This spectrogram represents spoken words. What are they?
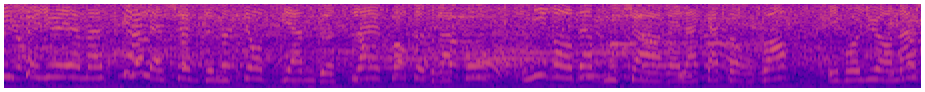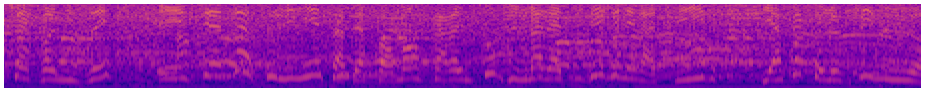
Richelieu-Yamaska, la chef de mission Diane Gosselin, porte-drapeau Miranda Bouchard. Elle a 14 ans, évolue en âge synchronisé et je tiendrai à souligner sa performance car elle souffre d'une maladie dégénérative qui affecte le fémur.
